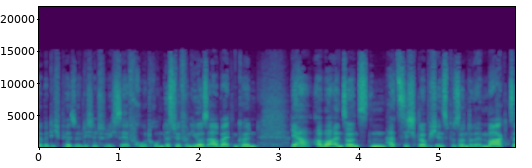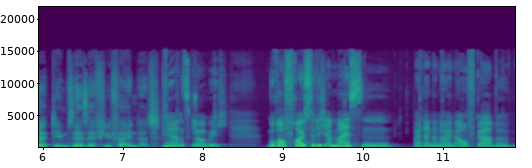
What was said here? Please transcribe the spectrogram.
Da bin ich persönlich natürlich sehr froh drum, dass wir von hier aus arbeiten können. Ja, aber ansonsten hat sich, glaube ich, insbesondere im Markt seitdem sehr, sehr viel verändert. Ja, das glaube ich. Worauf freust du dich am meisten bei deiner neuen Aufgabe?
